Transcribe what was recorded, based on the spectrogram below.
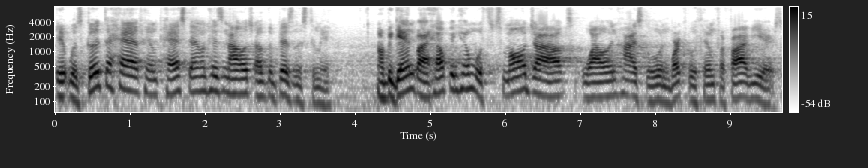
It was good to have him pass down his knowledge of the business to me. I began by helping him with small jobs while in high school and worked with him for five years.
